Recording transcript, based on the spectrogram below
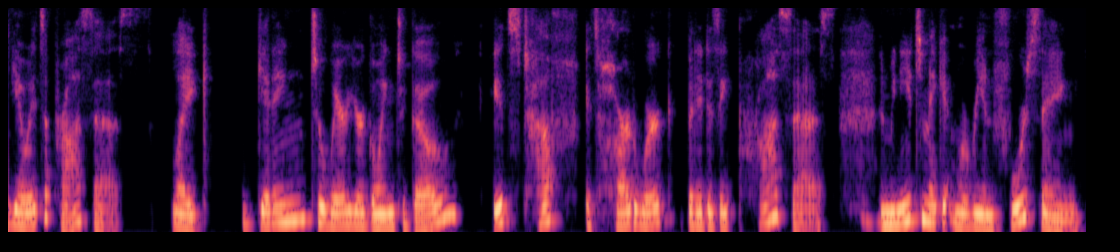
you know, it's a process. Like getting to where you're going to go, it's tough, it's hard work, but it is a process. Mm-hmm. And we need to make it more reinforcing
